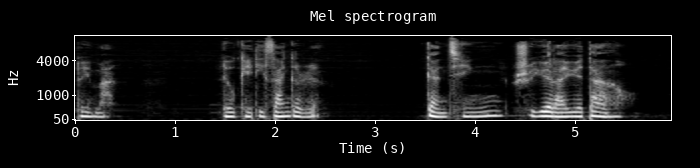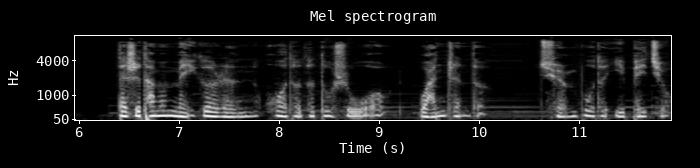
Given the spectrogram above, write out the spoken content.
兑满，留给第三个人。感情是越来越淡了，但是他们每个人获得的都是我完整的、全部的一杯酒。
